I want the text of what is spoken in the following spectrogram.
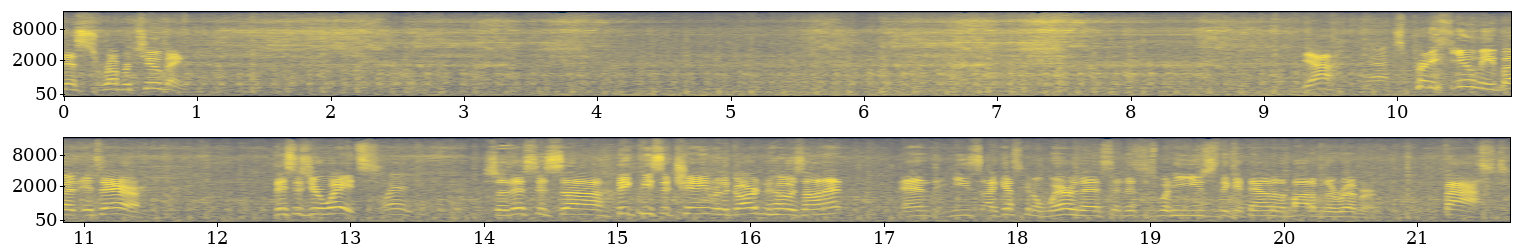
this rubber tubing. Yeah, it's pretty fumy, but it's air. This is your weights. Wait. So this is a big piece of chain with a garden hose on it, and he's, I guess, gonna wear this, and this is what he uses to get down to the bottom of the river. Fast.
